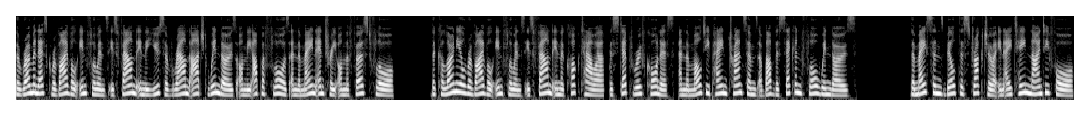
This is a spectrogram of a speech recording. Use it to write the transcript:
The Romanesque Revival influence is found in the use of round arched windows on the upper floors and the main entry on the first floor. The Colonial Revival influence is found in the clock tower, the stepped roof cornice, and the multi-pane transoms above the second-floor windows. The Masons built the structure in 1894.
